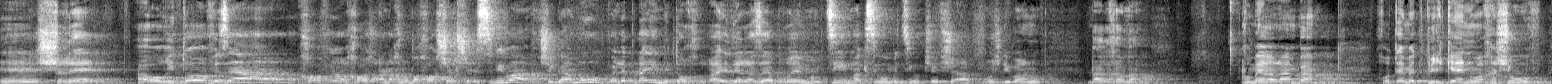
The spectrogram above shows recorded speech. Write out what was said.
אה, שרה האור איתו וזה החוף, החוש, אנחנו בחושך סביבה שגם הוא פלא פלאים מתוך ההיעדר הזה הבורא ממציא מקסימום מציאות שאפשר כמו שדיברנו בהרחבה. אומר הרמב"ם חותם את פרקנו החשוב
